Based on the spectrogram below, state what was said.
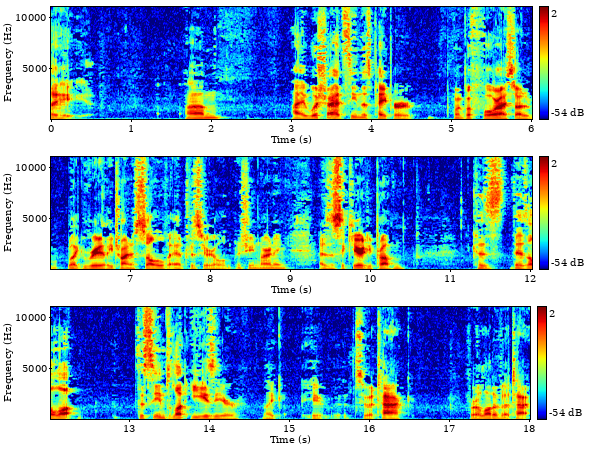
They, um, I wish I had seen this paper before I started like really trying to solve adversarial machine learning as a security problem, because there's a lot. This seems a lot easier, like to attack for a lot of attack.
